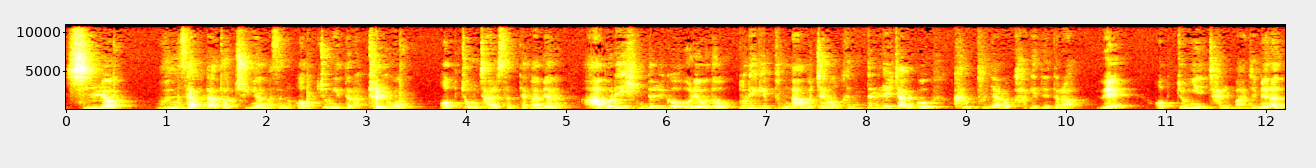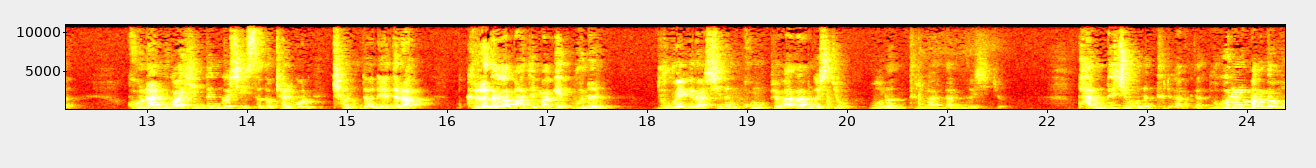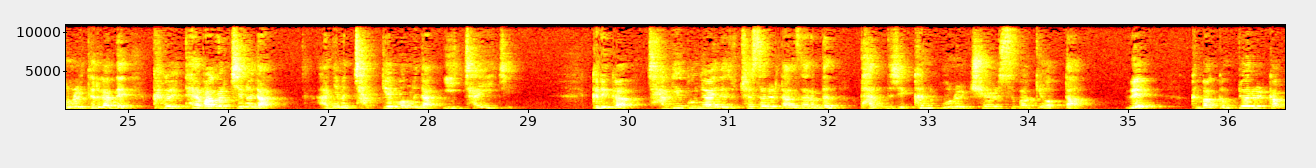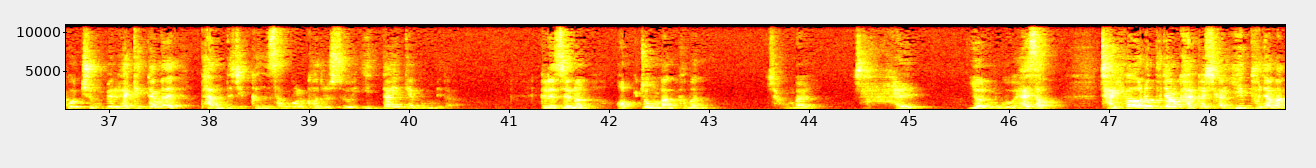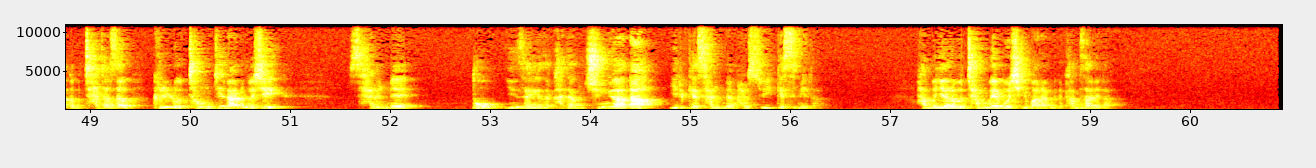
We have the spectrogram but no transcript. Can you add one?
실력, 운세보다 더 중요한 것은 업종이더라. 결국 업종 잘 선택하면 아무리 힘들고 어려워도 뿌리 깊은 나무처럼 흔들리지 않고 그 분야로 가게 되더라. 왜? 업종이 잘 맞으면 고난과 힘든 것이 있어도 결국은 견뎌내더라. 그러다가 마지막에 운은 누구에게나 신은 공평하다는 것이죠. 운은 들어간다는 것이죠. 반드시 운은 들어갑니다. 누구를 막는 운을 들어가는데 그걸 대박을 치느냐 아니면 작게 먹느냐 이 차이지. 그러니까 자기 분야에 대해서 최선을 다하는 사람들은 반드시 큰 운을 취할 수밖에 없다. 왜? 그만큼 뼈를 깎고 준비를 했기 때문에 반드시 큰 성공을 거둘 수 있다 이렇게 봅니다. 그래서 저는 업종만큼은 정말 잘 연구해서 자기가 어느 분야로 갈 것인가 이 분야만큼 찾아서 글로 정진하는 것이 삶의 또 인생에서 가장 중요하다 이렇게 설명할 수 있겠습니다. 한번 여러분 참고해 보시기 바랍니다. 감사합니다.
